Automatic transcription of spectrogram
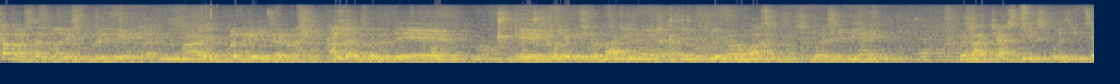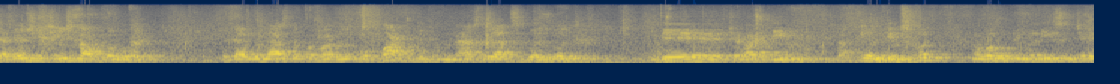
Cam asta are lucrurile de Mare contribuția noastră. alături de, de colecționarii noștri de lucruri frumoase și deosebite. În această expoziție avem și cinci tablouri pe care dumneavoastră, probabil, o parte dintre dumneavoastră le-ați văzut de ceva timp, da, în timp scurt, în rolul primăriei sunt cele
